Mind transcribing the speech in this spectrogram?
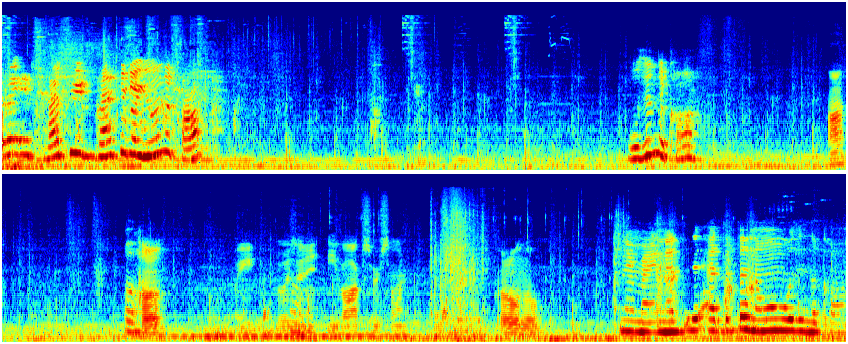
Wait, Patrick, Patrick, are you in the car? Who's in the car? Huh? Oh, Huh? Wait, wasn't it Evox or someone? I don't know. never mind. I, th- I thought that no one was in the car.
